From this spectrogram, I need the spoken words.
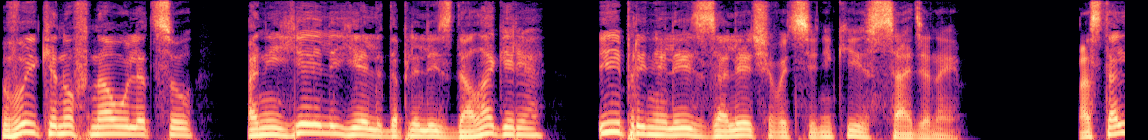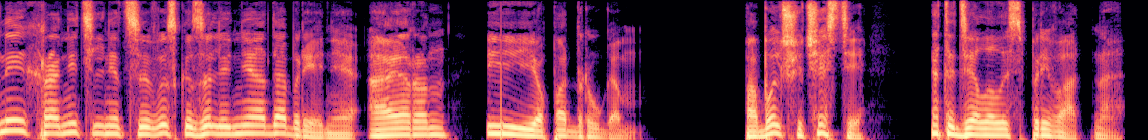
выкинув на улицу, они еле-еле доплелись до лагеря и принялись залечивать синяки и ссадины. Остальные хранительницы высказали неодобрение Айрон и ее подругам. По большей части — это делалось приватно,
